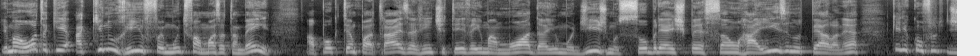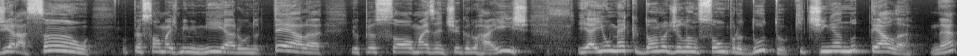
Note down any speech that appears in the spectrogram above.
E uma outra que aqui no Rio foi muito famosa também, há pouco tempo atrás a gente teve aí uma moda e um modismo sobre a expressão raiz e Nutella, né? Aquele conflito de geração, o pessoal mais mimimi era o Nutella e o pessoal mais antigo era o raiz. E aí o McDonald's lançou um produto que tinha Nutella, né?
